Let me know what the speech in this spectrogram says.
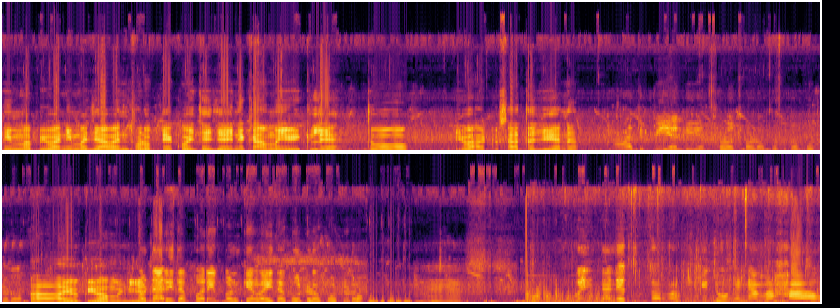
ફીમમાં પીવાની મજા આવે ને થોડોક ટેકોય થઈ જાય ને કામ વીકલે તો એવા હાટું સાતા જોઈએ ને. હા તે પીએ લઈએ થોડો થોડો ઘૂંટડો ઘૂંટડો. હા એ પીવા માંડીએ તો. ઓડારી તો ફરી પણ કહેવાય તો ઘૂંટડો ઘૂંટડો. હમ. કોઈ તને ઉતારવા કે જો હે ને આમાં હાવ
